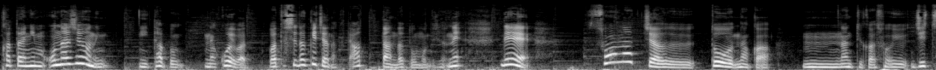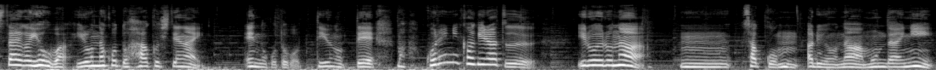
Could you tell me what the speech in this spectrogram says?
方にも同じように多分な声は私だけじゃなくてあったんだと思うんですよね。でそうなっちゃうとなんかうんなんていうかそういう自治体が要はいろんなことを把握してない縁の言葉っていうのって、まあ、これに限らずいろいろなうん昨今あるような問題に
